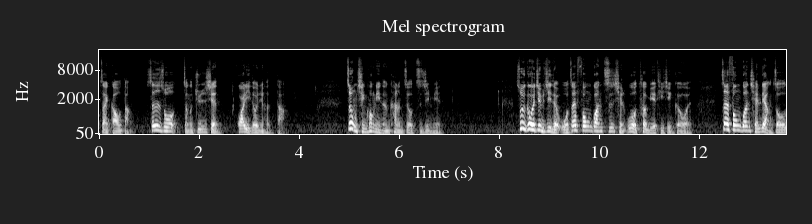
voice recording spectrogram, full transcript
在高档，甚至说整个均线乖离都已经很大。这种情况你能看的只有资金面。所以各位记不记得我在封关之前，我有特别提醒各位，在封关前两周，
